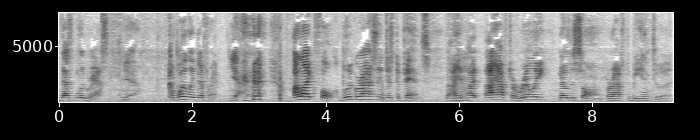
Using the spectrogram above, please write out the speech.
that's bluegrass. yeah, Completely different. yeah. I like folk. Bluegrass, it just depends. Mhm. I, I I have to really know the song or I have to be into it.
